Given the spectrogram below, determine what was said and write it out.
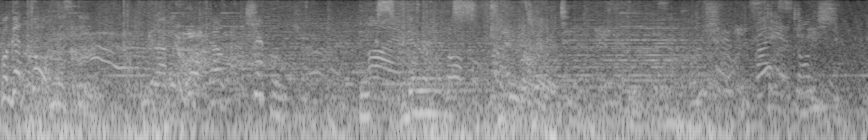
Огонь по готовности! Triple Experience tranquility. kill.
